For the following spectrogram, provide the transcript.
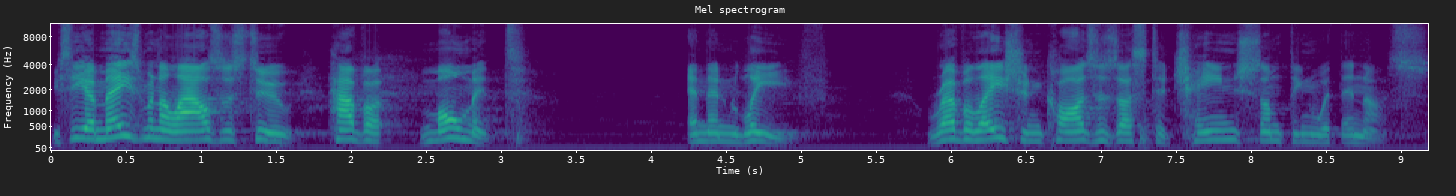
you see, amazement allows us to have a moment and then leave. Revelation causes us to change something within us.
